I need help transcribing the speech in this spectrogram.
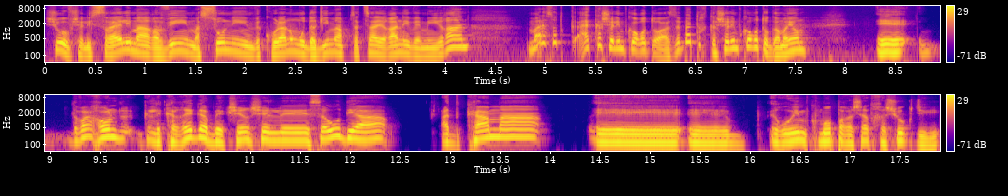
שוב, של ישראל עם הערבים, הסונים, וכולנו מודאגים מהפצצה האיראני ומאיראן, מה לעשות, היה קשה למכור אותו אז, ובטח קשה למכור אותו גם היום. אה, דבר אחרון, לכרגע בהקשר של אה, סעודיה, עד כמה אירועים כמו פרשת חשוקג'י,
